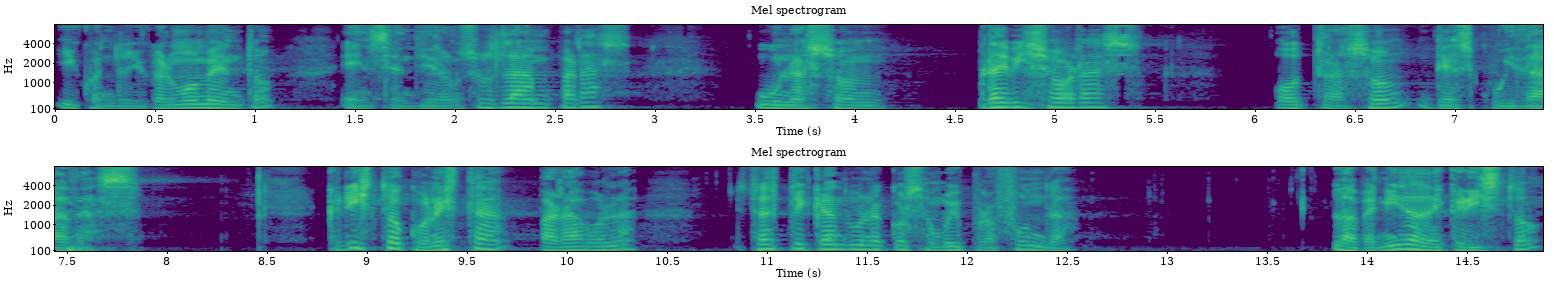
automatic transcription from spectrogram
Y cuando llegó el momento, encendieron sus lámparas, unas son previsoras, otras son descuidadas. Cristo con esta parábola está explicando una cosa muy profunda. La venida de Cristo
